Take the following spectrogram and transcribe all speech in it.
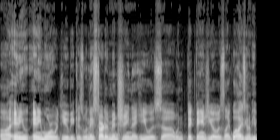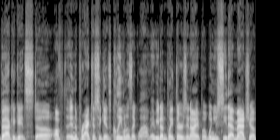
uh, any any more with you because when they started mentioning that he was uh, when Vic Fangio was like, well, he's going to be back against uh, off in the practice against Cleveland, I was like, well, maybe he doesn't play Thursday night. But when you see that matchup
